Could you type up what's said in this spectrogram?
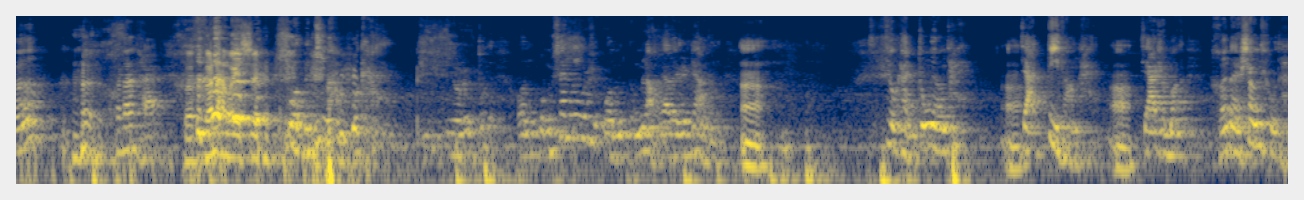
嗯，河南台，河河南卫视。我们基本上不看，就是不，我们我们山东是我们我们老家的人这样的，嗯。就看中央台啊。加地方台啊。加什么河南商丘台、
